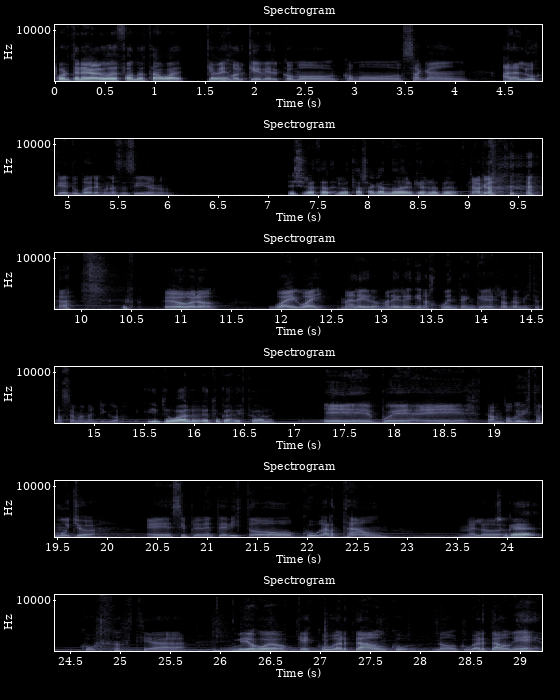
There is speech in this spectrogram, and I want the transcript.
Por tener algo de fondo, está guay. Qué está bien. mejor que ver cómo, cómo sacan a la luz que tu padre es un asesino, ¿no? Sí, sí, lo está, lo está sacando él, que es lo peor. Claro, claro. Pero bueno, guay, guay. Me alegro, me alegro de que nos cuenten qué es lo que han visto esta semana, chicos. ¿Y tú, Ale? ¿Tú qué has visto, Ale? Eh, pues eh, tampoco he visto mucho. Eh, simplemente he visto Cougar Town. Me lo. ¿Eso qué es? Cu- Hostia. Un videojuego. ¿Qué es Cougar Town? Cu- No, Cougar Town es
